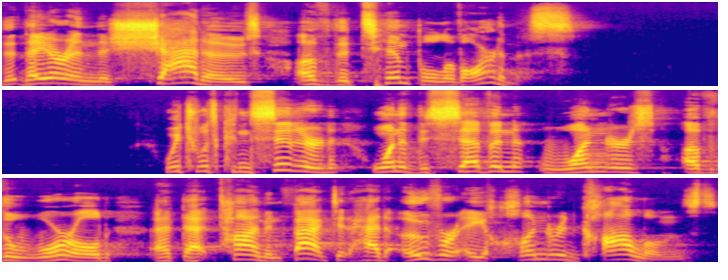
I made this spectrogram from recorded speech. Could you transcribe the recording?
that they are in the shadows of the temple of Artemis, which was considered one of the seven wonders of the world at that time. In fact, it had over a hundred columns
